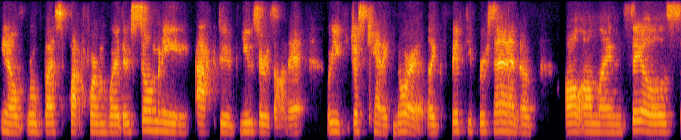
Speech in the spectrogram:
you know robust platform where there's so many active users on it where you just can't ignore it like 50% of all online sales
